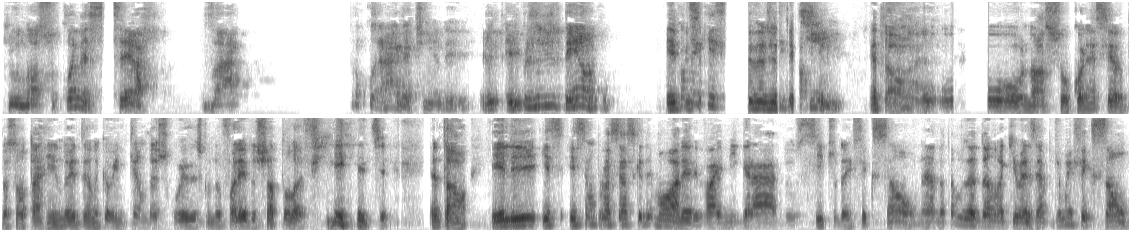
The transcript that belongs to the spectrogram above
que o nosso conhecer vá procurar a gatinha dele. Ele, ele precisa de tempo. Ele Como precisa, é de tempo. Time? Então, o, o nosso conhecer, o pessoal está rindo aí, dizendo que eu entendo das coisas quando eu falei do Chateau Lafite. Então, ele, esse, é um processo que demora, ele vai migrar do sítio da infecção, né? Nós estamos dando aqui um exemplo de uma infecção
